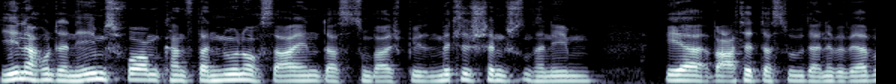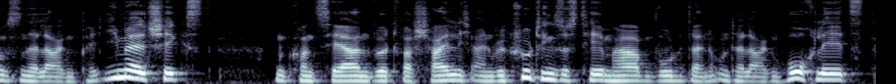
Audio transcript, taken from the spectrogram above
Je nach Unternehmensform kann es dann nur noch sein, dass zum Beispiel ein mittelständisches Unternehmen eher erwartet, dass du deine Bewerbungsunterlagen per E-Mail schickst. Ein Konzern wird wahrscheinlich ein Recruiting-System haben, wo du deine Unterlagen hochlädst,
